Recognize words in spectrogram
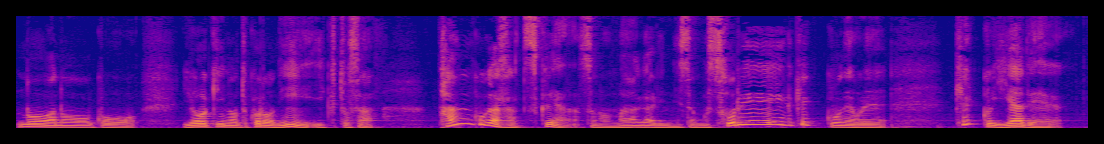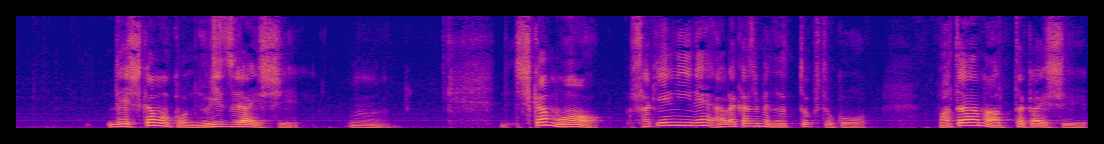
のあのこう容器のところに行くとさパン粉がさつくやん。そのマーガリンにさもうそれが結構ね俺結構嫌で。でしかもこう塗りづらいし。うん。しかも先にねあらかじめ塗っとくとこうバターもあったかいし。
